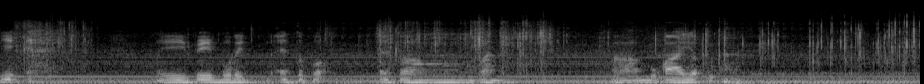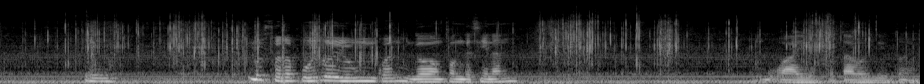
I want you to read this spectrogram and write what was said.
Yeah. may favorite ito po ito ang pan uh, bukayo hmm. masarap po ito yung pan gawang pangasinan bukayo po tawag dito eh.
